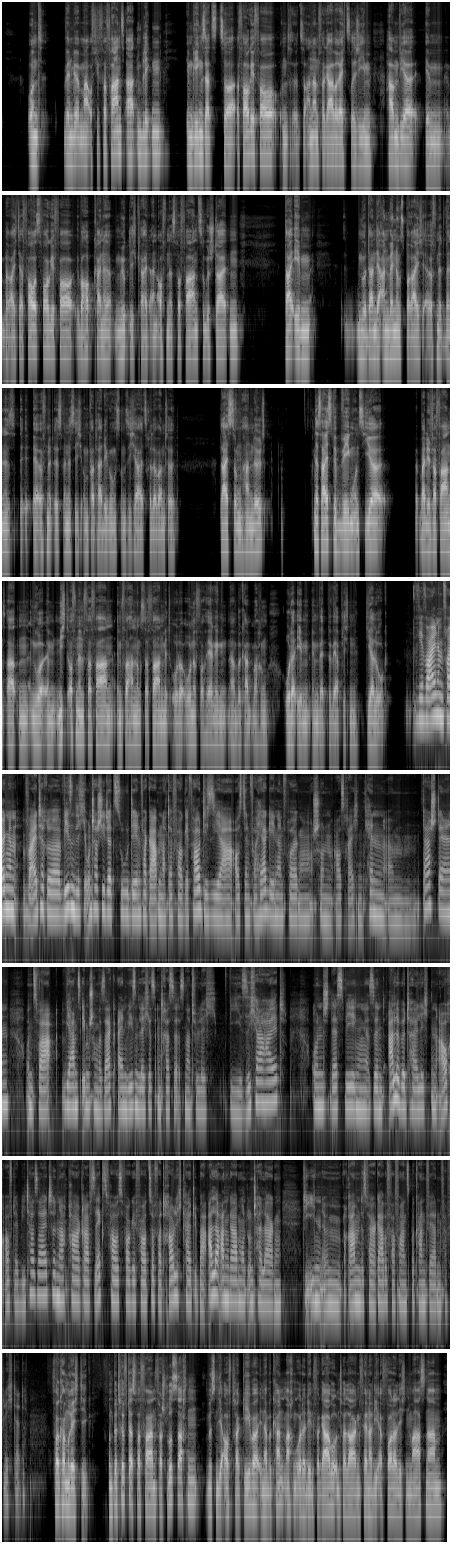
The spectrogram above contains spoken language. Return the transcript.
Und wenn wir mal auf die Verfahrensarten blicken, im Gegensatz zur VGV und äh, zu anderen Vergaberechtsregimen haben wir im Bereich der VSVGV überhaupt keine Möglichkeit, ein offenes Verfahren zu gestalten, da eben nur dann der Anwendungsbereich eröffnet, wenn es, eröffnet ist, wenn es sich um verteidigungs- und sicherheitsrelevante Leistungen handelt. Das heißt, wir bewegen uns hier bei den Verfahrensarten nur im nicht offenen Verfahren, im Verhandlungsverfahren mit oder ohne vorhergehender Bekanntmachung oder eben im wettbewerblichen Dialog. Wir wollen im Folgenden weitere wesentliche Unterschiede zu den Vergaben nach der VGV, die Sie ja aus den vorhergehenden Folgen schon ausreichend kennen, ähm, darstellen. Und zwar, wir haben es eben schon gesagt, ein wesentliches Interesse ist natürlich die Sicherheit. Und deswegen sind alle Beteiligten auch auf der Bieterseite nach 6 VSVGV zur Vertraulichkeit über alle Angaben und Unterlagen, die ihnen im Rahmen des Vergabeverfahrens bekannt werden, verpflichtet. Vollkommen richtig. Und betrifft das Verfahren Verschlusssachen, müssen die Auftraggeber in der Bekanntmachung oder den Vergabeunterlagen ferner die erforderlichen Maßnahmen,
